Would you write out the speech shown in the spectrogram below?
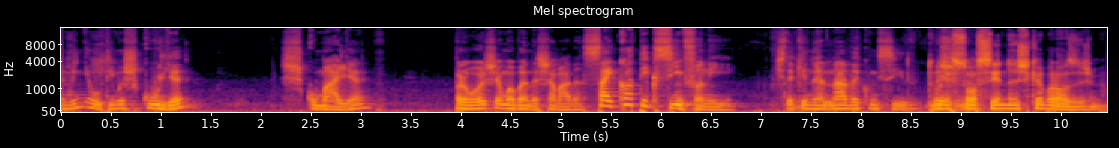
A minha última escolha. Escumalha. Para hoje é uma banda chamada Psychotic Symphony. Isto aqui não é nada conhecido. Tu mas- é só cenas cabrosas, meu.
